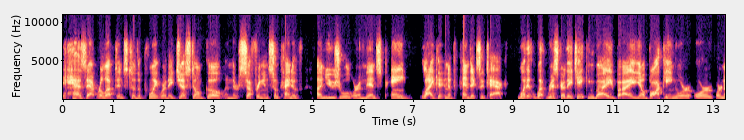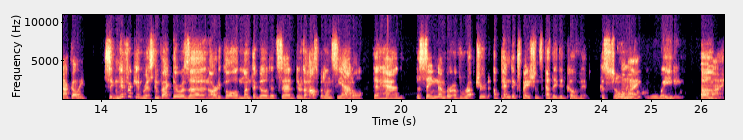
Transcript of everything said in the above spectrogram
has that reluctance to the point where they just don't go and they're suffering in some kind of unusual or immense pain, like an appendix attack, what what risk are they taking by by you know balking or or or not going? Significant risk. In fact, there was a, an article a month ago that said there's a hospital in Seattle that had the same number of ruptured appendix patients as they did COVID because so oh many people were waiting. Oh um, my!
